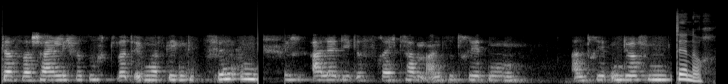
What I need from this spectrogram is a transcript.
Dass wahrscheinlich versucht wird, irgendwas gegen die zu finden. Alle, die das Recht haben anzutreten, antreten dürfen. Dennoch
